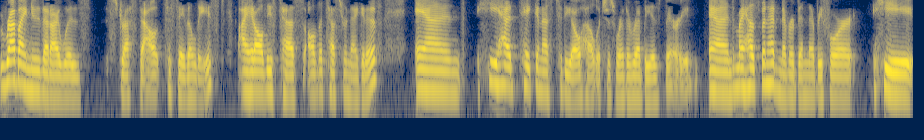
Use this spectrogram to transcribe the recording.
Rabbi knew that I was stressed out, to say the least. I had all these tests. All the tests were negative and he had taken us to the Ohel, which is where the Rebbe is buried. And my husband had never been there before. He,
